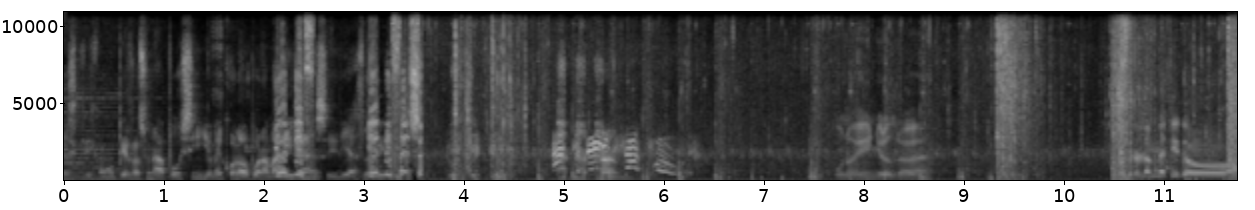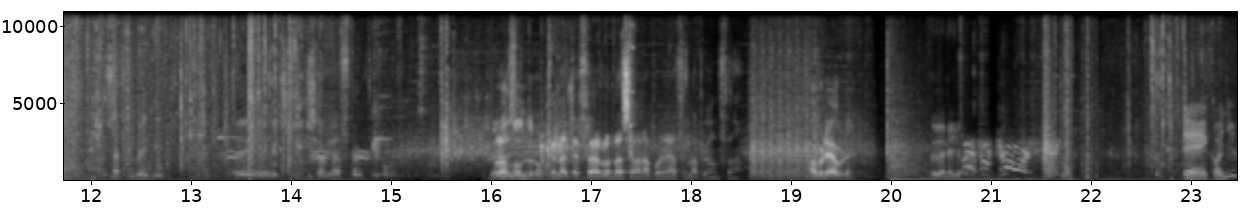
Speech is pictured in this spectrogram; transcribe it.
es que como pierdas una posi, yo me he colado por amarillas y lias yo en defensa. Uno injured otra vez. Sí, pero le han metido. Desactivated. Eh, Grandmaster. Verás tú drone. que en la tercera ronda se van a poner a hacer la peonza. Abre, abre. Estoy en ello. eh, coño.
